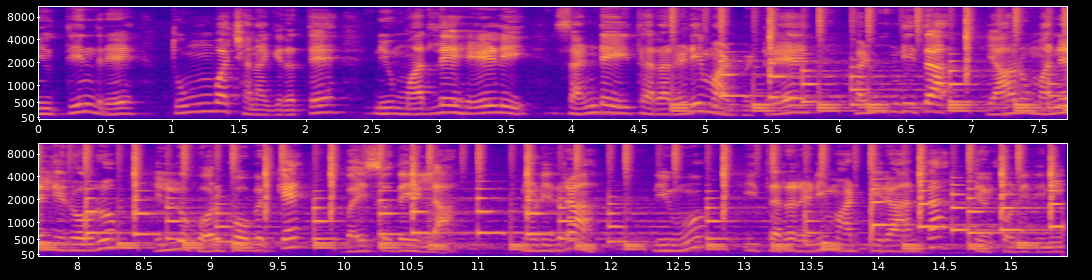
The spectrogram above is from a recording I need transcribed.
ನೀವು ತಿಂದರೆ ತುಂಬ ಚೆನ್ನಾಗಿರುತ್ತೆ. ನೀವು ಮೊದಲೇ ಹೇಳಿ ಸಂಡೇ ಈ ಥರ ರೆಡಿ ಮಾಡಿಬಿಟ್ರೆ ಖಂಡಿತ ಯಾರು ಮನೆಯಲ್ಲಿರೋರು ಎಲ್ಲೂ ಹೊರಗೆ ಹೋಗೋಕ್ಕೆ ಬಯಸೋದೇ ಇಲ್ಲ. ನೋಡಿದ್ರಾ? ನೀವು ಈ ಥರ ರೆಡಿ ಮಾಡ್ತೀರಾ ಅಂತ ತಿಳ್ಕೊಂಡಿದ್ದೀನಿ.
